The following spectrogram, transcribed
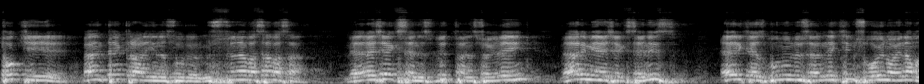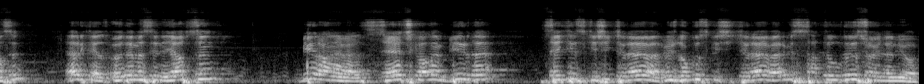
TOKİ'yi ben tekrar yine soruyorum. Üstüne basa basa. Verecekseniz lütfen söyleyin. Vermeyecekseniz herkes bunun üzerine kimse oyun oynamasın. Herkes ödemesini yapsın. Bir an evvel şeye çıkalım. Bir de 8 kişi kiraya vermiş, 9 kişi kiraya vermiş, satıldığı söyleniyor.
